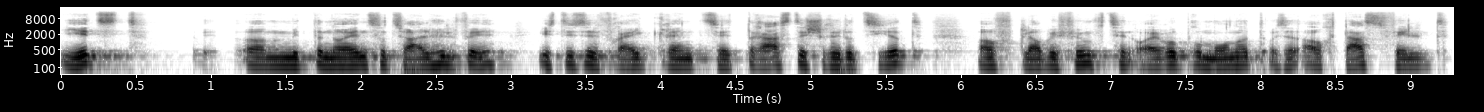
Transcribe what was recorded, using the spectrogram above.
jetzt ähm, mit der neuen Sozialhilfe ist diese Freigrenze drastisch reduziert auf, glaube ich, 15 Euro pro Monat. Also auch das fällt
